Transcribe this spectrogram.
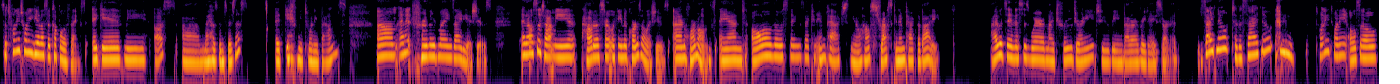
So 2020 gave us a couple of things. It gave me us, um, my husband's business. It gave me 20 pounds. Um, and it furthered my anxiety issues. It also taught me how to start looking into cortisol issues and hormones and all those things that can impact, you know, how stress can impact the body. I would say this is where my true journey to being better every day started. Side note to the side note 2020 also,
